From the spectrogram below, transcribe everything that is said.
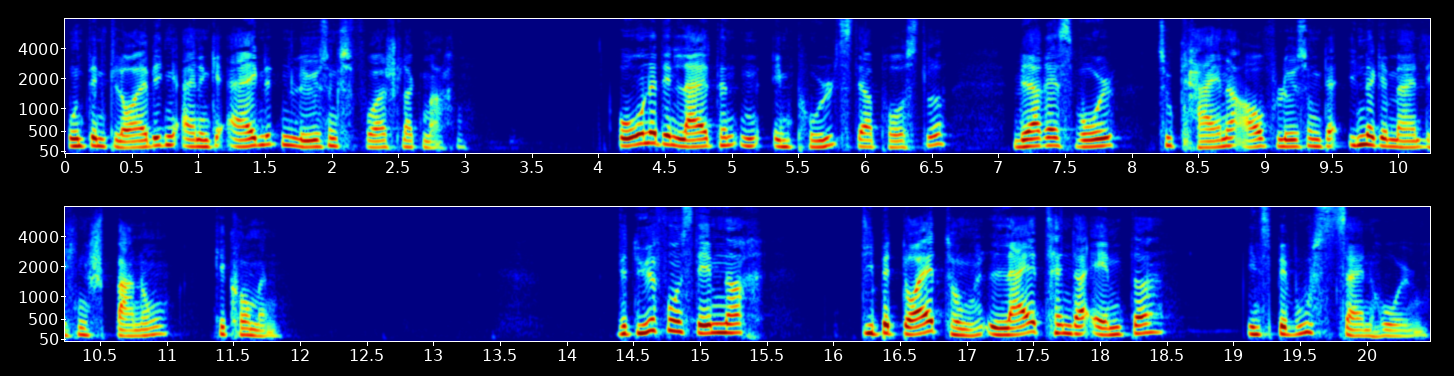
und den Gläubigen einen geeigneten Lösungsvorschlag machen. Ohne den leitenden Impuls der Apostel wäre es wohl zu keiner Auflösung der innergemeindlichen Spannung gekommen. Wir dürfen uns demnach die Bedeutung leitender Ämter ins Bewusstsein holen.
